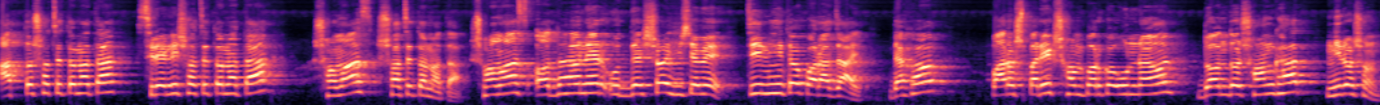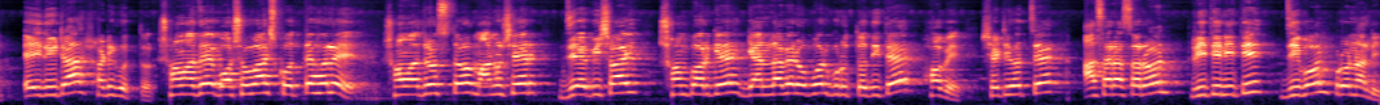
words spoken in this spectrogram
আত্মসচেতনতা, শ্রেণি সচেতনতা, সমাজ সচেতনতা। সমাজ অধ্যয়নের উদ্দেশ্য হিসেবে চিহ্নিত করা যায়। দেখো, পারস্পরিক সম্পর্ক উন্নয়ন, দ্বন্দ্ব সংঘাত, নিরসন। এই দুইটা সঠিক উত্তর। সমাজে বসবাস করতে হলে সমাজস্থ মানুষের যে বিষয় সম্পর্কে জ্ঞান লাভের ওপর গুরুত্ব দিতে হবে, সেটি হচ্ছে আচার আচরণ, রীতিনীতি, জীবন প্রণালী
